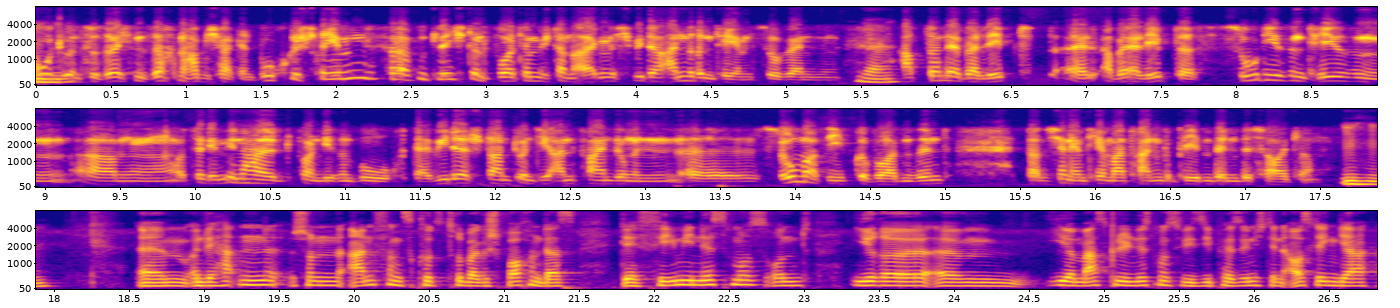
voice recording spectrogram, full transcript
Gut, mhm. und zu solchen Sachen habe ich halt ein Buch geschrieben, veröffentlicht und wollte mich dann eigentlich wieder anderen Themen zuwenden. Ja. Hab dann aber erlebt, äh, aber erlebt, dass zu diesen Thesen, ähm, zu dem Inhalt von diesem Buch, der Widerstand und die Anfeindungen äh, so massiv geworden sind, dass ich an dem Thema dran geblieben bin bis heute. Mhm. Ähm, und wir hatten schon anfangs kurz drüber gesprochen, dass der Feminismus und ihre, ähm, ihr Maskulinismus, wie Sie persönlich den auslegen, ja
